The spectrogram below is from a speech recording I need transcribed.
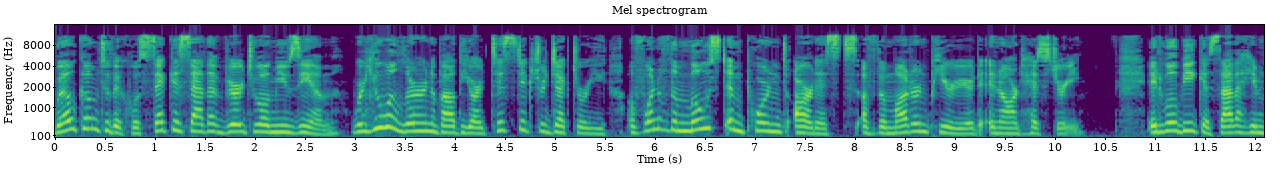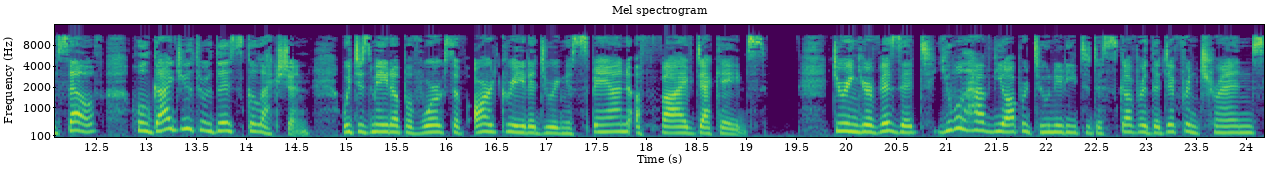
Welcome to the Jose Quessada Virtual Museum, where you will learn about the artistic trajectory of one of the most important artists of the modern period in art history. It will be Quessada himself who'll guide you through this collection, which is made up of works of art created during a span of five decades. During your visit, you will have the opportunity to discover the different trends,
